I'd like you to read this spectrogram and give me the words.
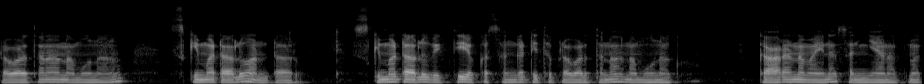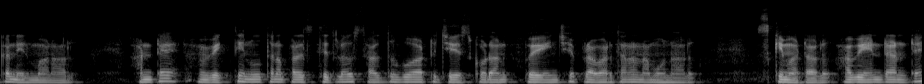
ప్రవర్తన నమూనాను స్కిమటాలు అంటారు. స్కిమటాలు వ్యక్తి యొక్క సంఘటిత ప్రవర్తన నమూనాకు కారణమైన సంజ్ఞానాత్మక నిర్మాణాలు. అంటే వ్యక్తి నూతన పరిస్థితుల్లో సర్దుబాటు చేసుకోవడానికి ఉపయోగించే ప్రవర్తన నమూనాలు స్కిమటాలు. అవి ఏంటంటే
